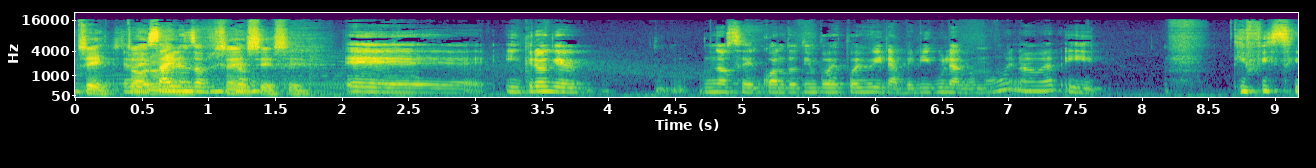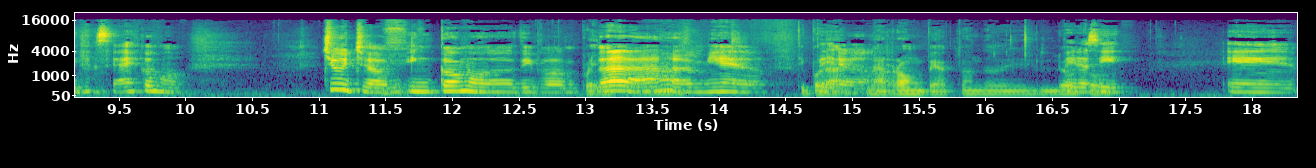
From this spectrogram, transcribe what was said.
Sí, el de Silence of the sí, sí, sí. Eh, y creo que no sé cuánto tiempo después vi la película como, bueno, a ver, y difícil, o sea, es como chucho, incómodo, tipo, ah, miedo. Tipo Pero- la, la rompe actuando de loco. Pero sí. Eh,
